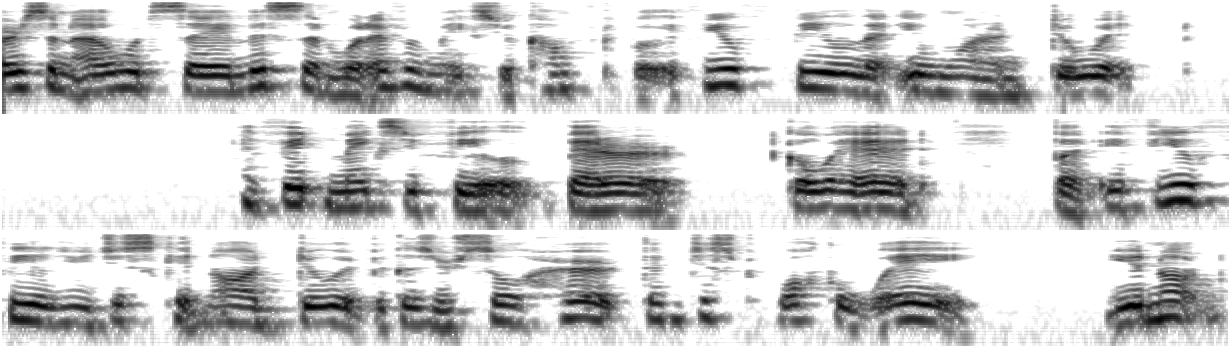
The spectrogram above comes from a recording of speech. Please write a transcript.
person, I would say, listen, whatever makes you comfortable. If you feel that you want to do it, if it makes you feel better, go ahead. But if you feel you just cannot do it because you're so hurt, then just walk away. You're not,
